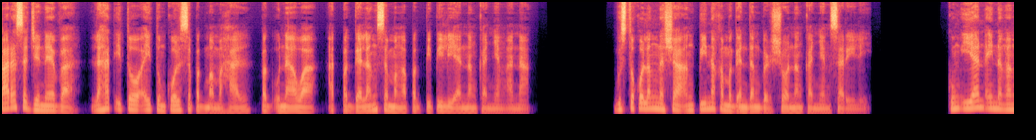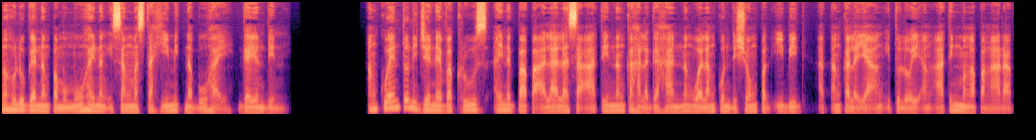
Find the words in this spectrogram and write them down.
Para sa Geneva, lahat ito ay tungkol sa pagmamahal, pag-unawa, at paggalang sa mga pagpipilian ng kanyang anak. Gusto ko lang na siya ang pinakamagandang bersyon ng kanyang sarili. Kung iyan ay nangangahulugan ng pamumuhay ng isang mas tahimik na buhay, gayon din. Ang kwento ni Geneva Cruz ay nagpapaalala sa atin ng kahalagahan ng walang kondisyong pag-ibig at ang kalayaang ituloy ang ating mga pangarap,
